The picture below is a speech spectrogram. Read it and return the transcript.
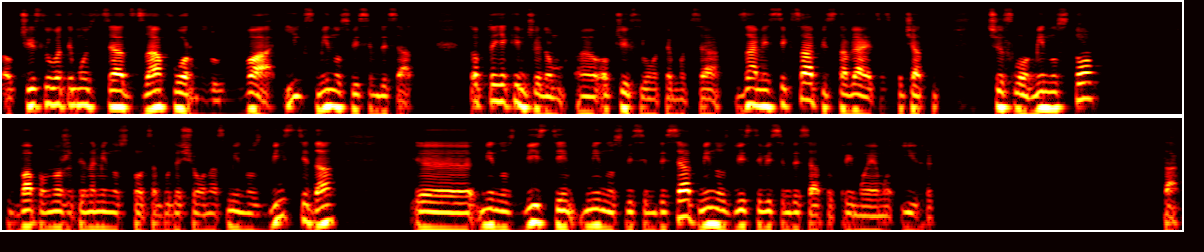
обчислюватимуться за формулою 2х мінус 80. Тобто, яким чином е, обчислюватимуться? Замість х підставляється спочатку число мінус 100. 2 помножити на мінус 100, це буде що у нас мінус 200, да? е, мінус 200, мінус 80, мінус 280 отримуємо y. Так,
